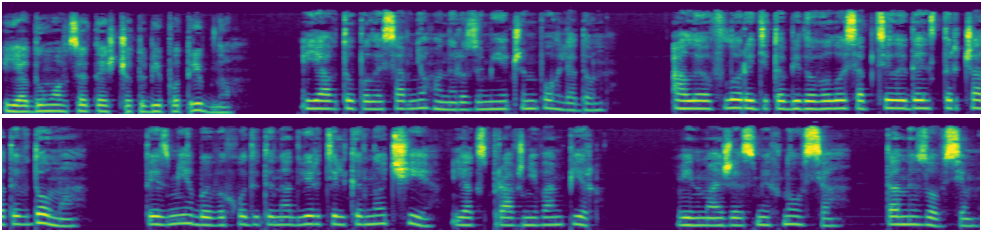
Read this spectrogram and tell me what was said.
Я думав, це те, що тобі потрібно. Я втупилася в нього нерозуміючим поглядом. Але у Флориді тобі довелося б цілий день стирчати вдома. Ти зміг би виходити на двір тільки вночі, як справжній вампір. Він майже всміхнувся, та не зовсім.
